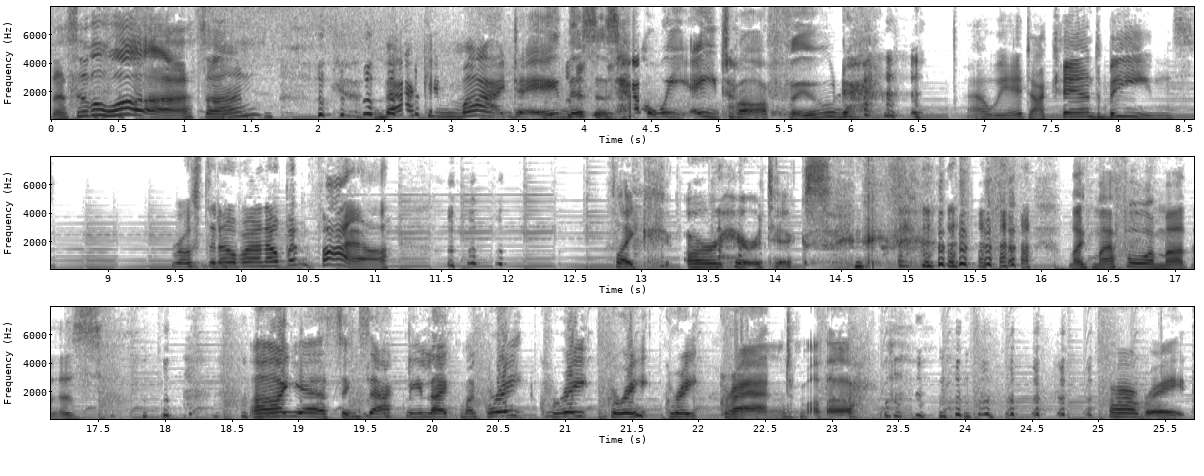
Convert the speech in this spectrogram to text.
The Civil War, son. Back in my day, this is how we ate our food. How we ate our canned beans. Roasted over an open fire. Like our heretics. Like my foremothers. Ah, yes, exactly like my great, great, great, great grandmother. All right.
